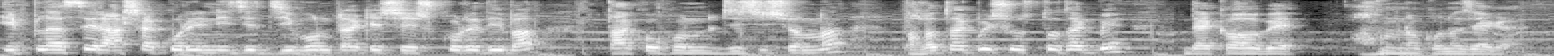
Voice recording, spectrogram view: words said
এ প্লাসের আশা করে নিজের জীবনটাকে শেষ করে দিবা, তা কখনো ডিসিশন না। ভালো থাকবে, সুস্থ থাকবে, দেখা হবে অন্য কোনো জায়গায়।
